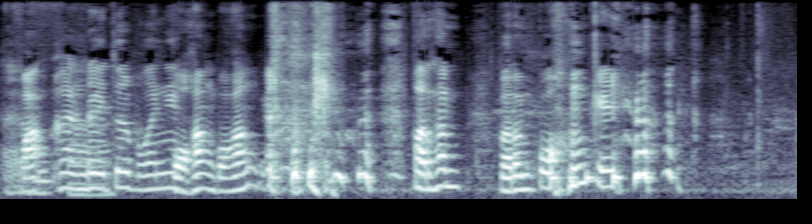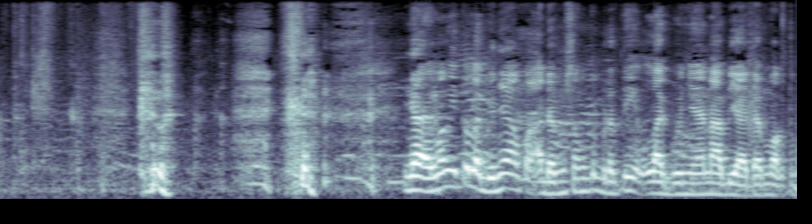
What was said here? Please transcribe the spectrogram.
Eh. Bukan dah itu pokoknya. Pohang Pohang. Farhan Farhan Pohang kayaknya. Nggak emang itu lagunya apa Adam Song tuh berarti lagunya Nabi Adam waktu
